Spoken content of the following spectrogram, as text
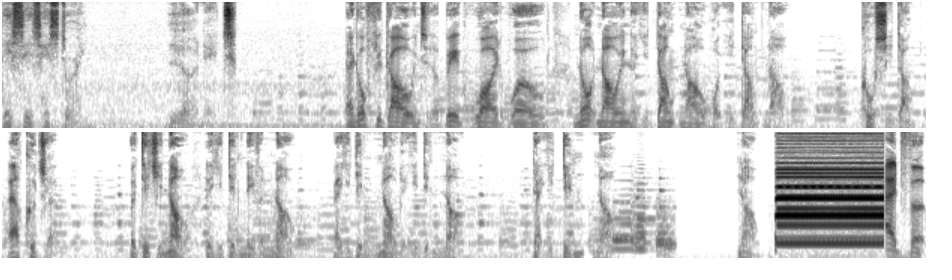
This is history. Learn it. And off you go into the big wide world, not knowing that you don't know what you don't know. Of Course you don't. How could you? But did you know that you didn't even know? That you didn't know that you didn't know? That you didn't know? No. Advert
